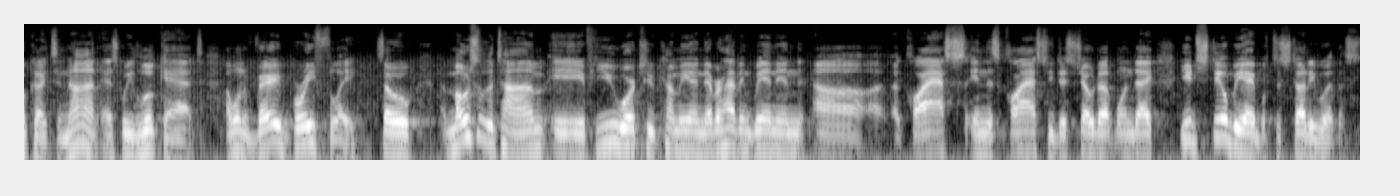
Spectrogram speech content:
Okay, tonight as we look at, I want to very briefly. So, most of the time, if you were to come in never having been in uh, a class, in this class, you just showed up one day, you'd still be able to study with us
